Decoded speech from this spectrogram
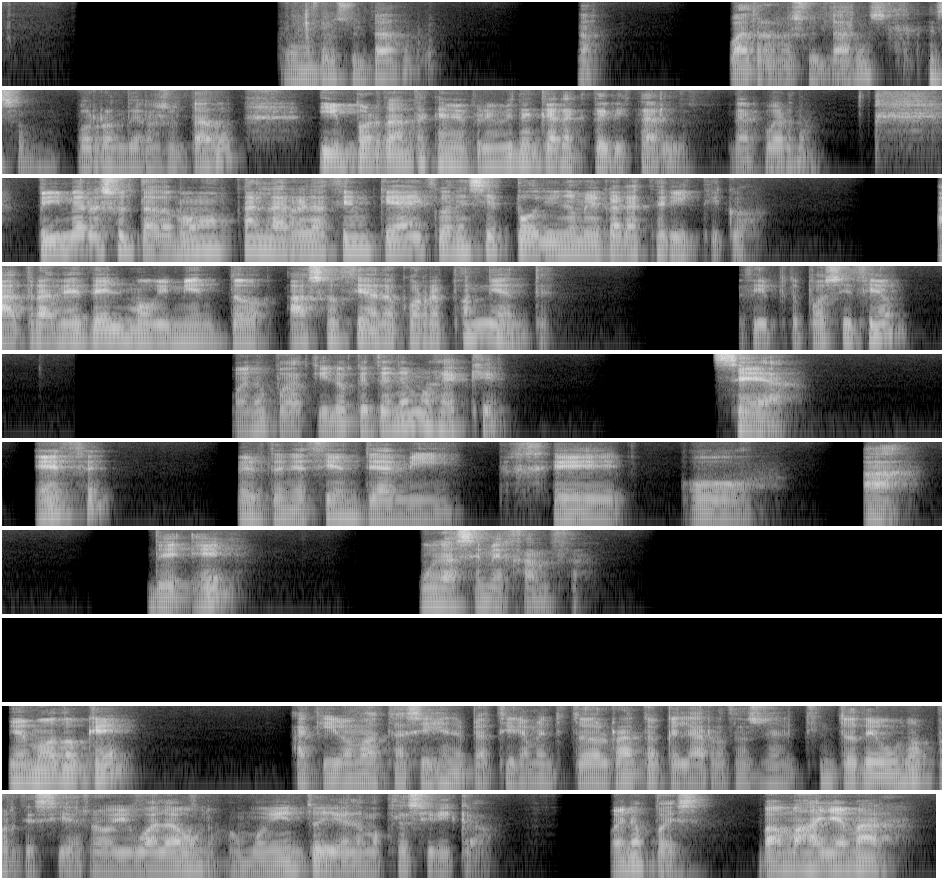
¿Un resultado? cuatro resultados, es un porrón de resultados, importantes que me permiten caracterizarlos, ¿de acuerdo? Primer resultado, vamos a buscar la relación que hay con ese polinomio característico a través del movimiento asociado correspondiente. Decir, proposición. Bueno, pues aquí lo que tenemos es que sea f perteneciente a mi G o A de E una semejanza. De modo que aquí vamos a estar exigiendo prácticamente todo el rato que la rotación es distinto de 1 porque si es igual a 1 es un movimiento ya lo hemos clasificado. Bueno, pues vamos a llamar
